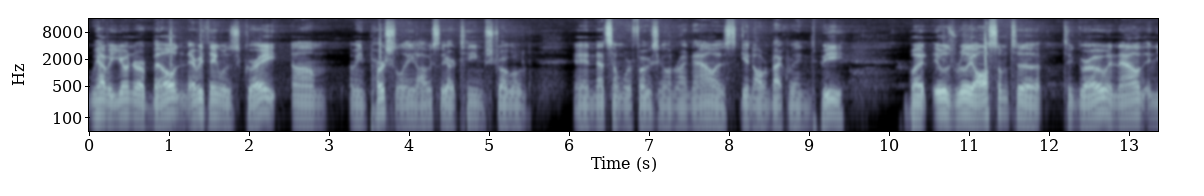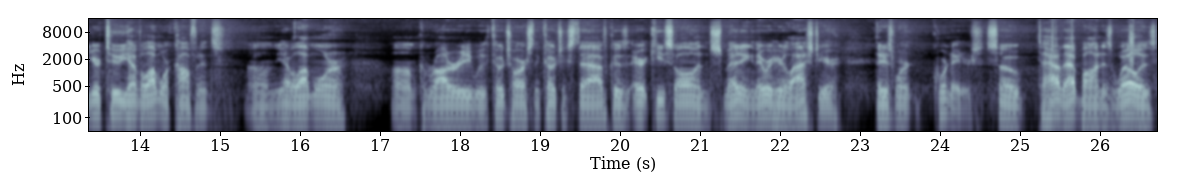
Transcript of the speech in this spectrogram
we have a year under our belt and everything was great, um, I mean, personally, obviously our team struggled, and that's something we're focusing on right now is getting Auburn back where they need to be. But it was really awesome to to grow, and now in year two, you have a lot more confidence. Um, you have a lot more um, camaraderie with Coach Harsin, the coaching staff, because Eric Kiesau and Schmedding, they were here last year. They just weren't coordinators. So to have that bond as well is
